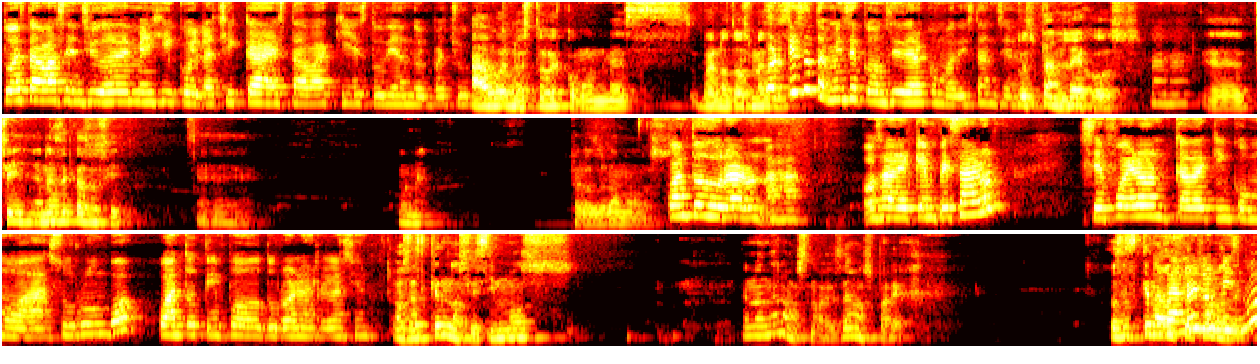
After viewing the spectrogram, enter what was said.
tú estabas en Ciudad de México y la chica estaba aquí estudiando en Pachuca. Ah, bueno, estuve como un mes, bueno, dos meses. Porque eso también se considera como a distancia. ¿no? Pues tan lejos. Ajá. Eh, sí, en ese caso sí. Eh, una. Pero duramos. ¿Cuánto duraron? Ajá. O sea, de que empezaron, se fueron cada quien como a su rumbo. ¿Cuánto tiempo duró la relación? O sea, es que nos hicimos. Bueno, no éramos novios, éramos pareja. O sea, es que O nada sea, más ¿no fue es lo de-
